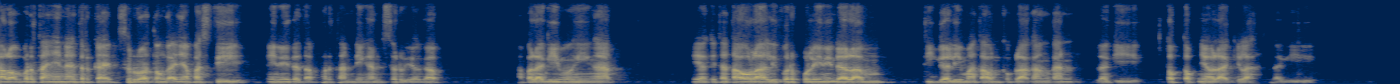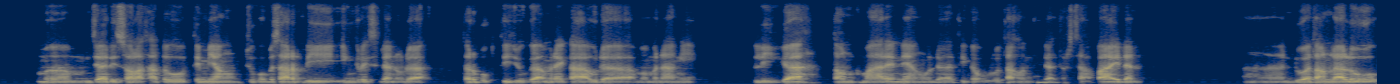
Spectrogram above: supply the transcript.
Kalau pertanyaannya terkait seru atau enggaknya pasti ini tetap pertandingan seru ya Gap apalagi mengingat ya kita tahu lah Liverpool ini dalam 3-5 tahun ke belakang kan lagi top-topnya lagi lah, lagi menjadi salah satu tim yang cukup besar di Inggris dan udah terbukti juga mereka udah memenangi liga tahun kemarin yang udah 30 tahun tidak tercapai dan uh, dua tahun lalu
